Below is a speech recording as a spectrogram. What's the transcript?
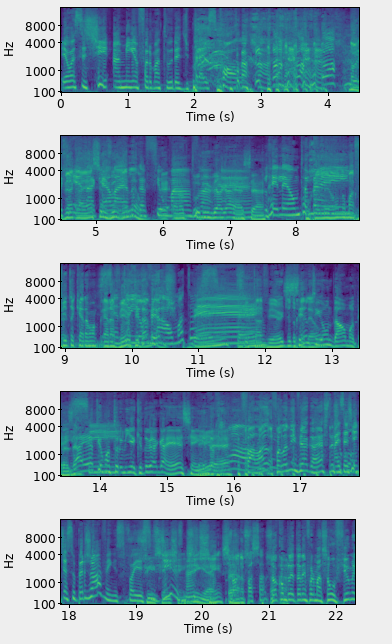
Eu assisti a minha formatura de pré-escola. Na Porque VHS eu vi o naquela Rei época Leão. filmava. Era tudo em VHS, é. Rei Leão O também. Rei Leão numa fita que era, uma, era verde. 101 Fita verde. dálmatas. É. Fita verde do Rei 101 Leão. Dálmatas. Ah, é, tem uma Sim. turminha aqui do VHS ainda. É. Fala- falando em VHS, deixa Mas eu a gente é super jovem, isso foi Sim, esses sim, dias, sim, né? sim, é. Sim, semana passada. Só completando a informação, o filme,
